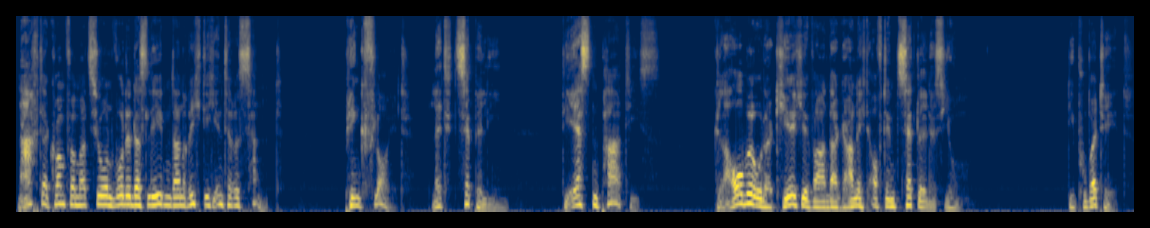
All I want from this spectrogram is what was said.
Nach der Konfirmation wurde das Leben dann richtig interessant. Pink Floyd, Led Zeppelin, die ersten Partys. Glaube oder Kirche waren da gar nicht auf dem Zettel des Jungen. Die Pubertät.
